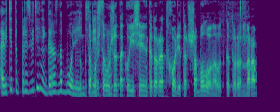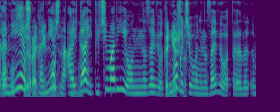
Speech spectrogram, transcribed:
А ведь это произведение гораздо более ну, интересное. Потому что уже такой Есенин, который отходит от шаблона, вот, который он наработал конечно, в свои ранние Конечно, конечно. А, да, и ключи Марии он не назовет. И много чего не назовет. Э,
